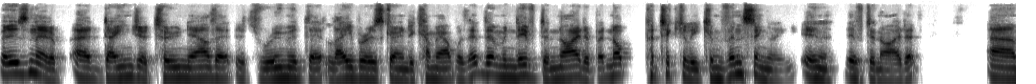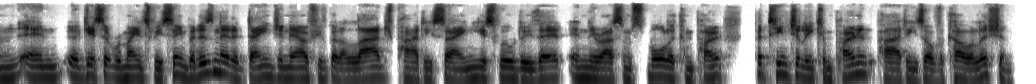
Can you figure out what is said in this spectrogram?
But isn't that a, a danger too now that it's rumored that Labor is going to come out with it? I mean, they've denied it, but not particularly convincingly. In, they've denied it. Um, and I guess it remains to be seen. But isn't that a danger now if you've got a large party saying, yes, we'll do that, and there are some smaller component, potentially component parties of a coalition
